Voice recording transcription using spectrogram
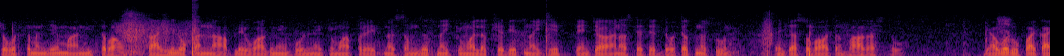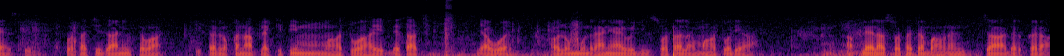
शेवटचं म्हणजे मानवी स्वभाव. काही लोकांना आपले वागणे बोलणे किंवा प्रयत्न समजत नाही किंवा लक्ष देत नाही हे त्यांच्या अनास्थेचे द्योतक नसून त्यांच्या स्वभावाचा भाग असतो. यावर उपाय काय असतील? स्वतःची जाणीव ठेवा. इतर लोकांना आपल्या किती महत्त्व आहे देतात यावर अवलंबून राहण्याऐवजी स्वतःला महत्त्व द्या. आपल्याला स्वतःच्या भावनांचा आदर करा.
